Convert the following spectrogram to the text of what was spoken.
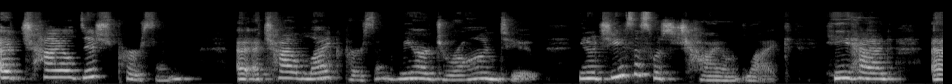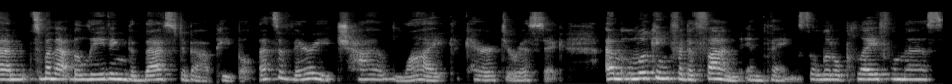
a childish person, a, a childlike person, we are drawn to. You know, Jesus was childlike he had um, some of that believing the best about people. That's a very childlike characteristic. Um, looking for the fun in things, the little playfulness,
